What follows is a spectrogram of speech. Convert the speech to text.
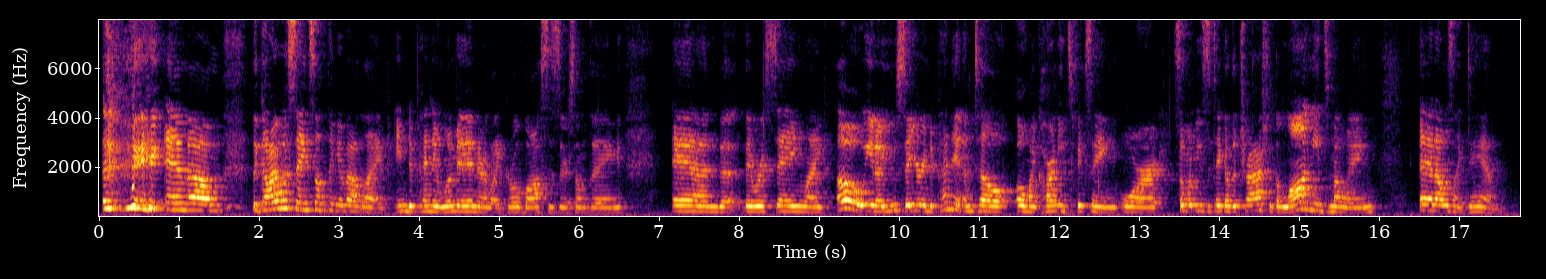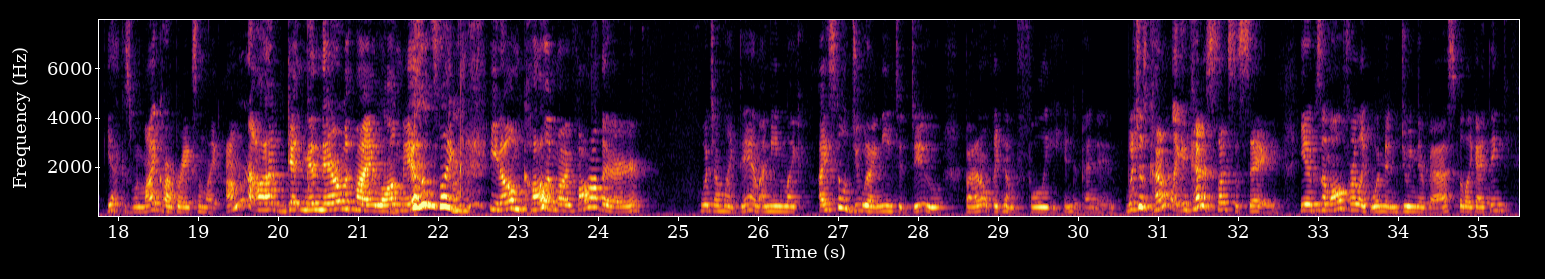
and um, the guy was saying something about like independent women or like girl bosses or something and they were saying like oh you know you say you're independent until oh my car needs fixing or someone needs to take out the trash or the lawn needs mowing and i was like damn yeah, because when my car breaks, I'm like, I'm not getting in there with my long nails. like, you know, I'm calling my father. Which I'm like, damn, I mean, like, I still do what I need to do, but I don't think I'm fully independent. Which is kind of like, it kind of sucks to say, you know, because I'm all for, like, women doing their best, but, like, I think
